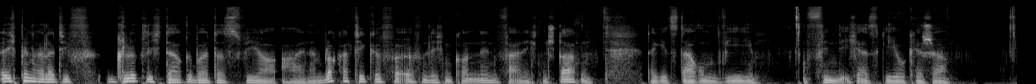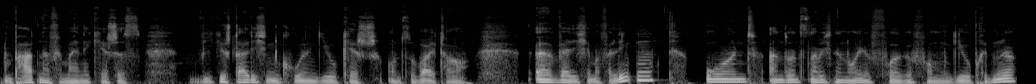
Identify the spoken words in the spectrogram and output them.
ich bin relativ glücklich darüber, dass wir einen Blogartikel veröffentlichen konnten in den Vereinigten Staaten. Da geht es darum, wie finde ich als Geocacher einen Partner für meine Caches, wie gestalte ich einen coolen Geocache und so weiter. Äh, werde ich immer verlinken. Und ansonsten habe ich eine neue Folge vom Geopreneur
